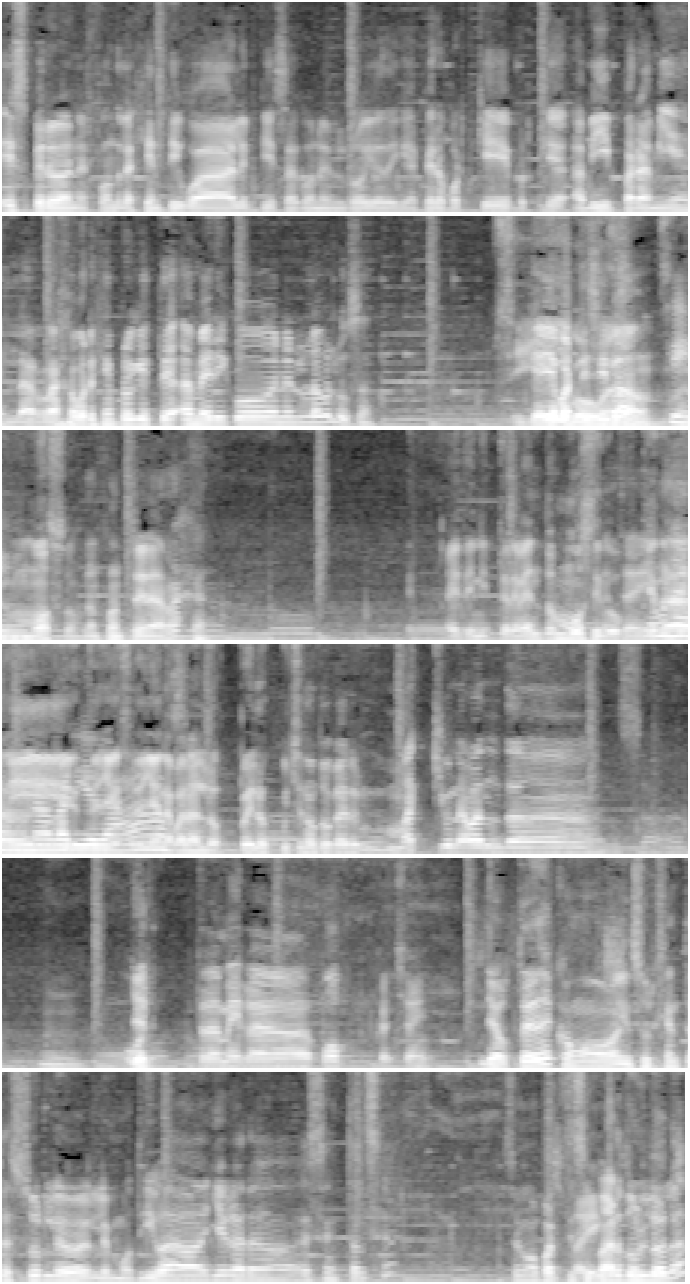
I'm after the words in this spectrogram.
es, pero en el fondo la gente igual empieza con el rollo de que, pero ¿por qué? Porque a mí, para mí es la raja, por ejemplo, que esté Américo en el La Palusa. Sí, que haya participado. Sí. Hermoso. Lo encontré la raja. Ahí tenéis tremendos músicos que Una- te, una te- variedad, se te llegan a parar los pelos escuchando tocar más que una banda Mm. ¿Y, a- ultra mega pop, ¿cachai? y a ustedes como Insurgentes Sur le- les motiva a llegar a esa instancia? O sea, como participar de un Lola?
